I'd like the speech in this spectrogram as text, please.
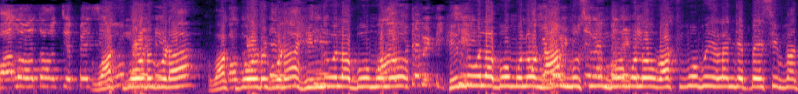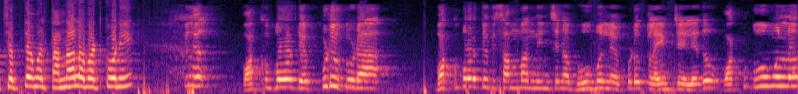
ఫాలో అవుతాం అని చెప్పేసి వక్ఫ్. బోర్డు కూడా వక్ఫ్ బోర్డు కూడా హిందువుల భూములు హిందువుల భూములు నాన్ ముస్లిం భూములు వక్ఫ్ భూములు అని చెప్పేసి చెప్తే మళ్ళీ తన్నాల పట్టుకొని వక్ బోర్డు ఎప్పుడు కూడా వక్ బోర్డుకి సంబంధించిన భూములను ఎప్పుడు క్లెయిమ్ చేయలేదు వక్ భూముల్లో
